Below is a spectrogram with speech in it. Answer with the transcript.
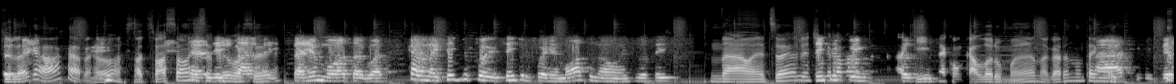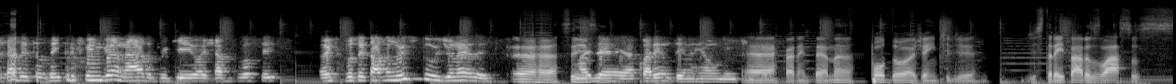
que legal, cara. Oh, satisfação é, receber tá, você. Tá remoto agora. Cara, mas sempre foi, sempre foi remoto, não? Antes vocês. Não, antes a gente sempre gravava fui, aqui, assim. né, com calor humano, agora não tem Ah, sim. Eu, sabe, eu sempre fui enganado, porque eu achava que vocês. Antes vocês estavam no estúdio, né? Aham, sim, mas sim. é a quarentena, realmente. É, então. a quarentena podou a gente de, de estreitar os laços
